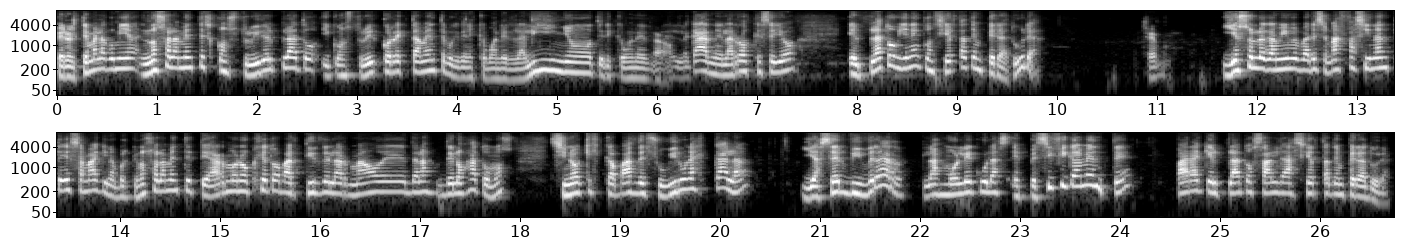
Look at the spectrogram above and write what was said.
Pero el tema de la comida no solamente es construir el plato y construir correctamente, porque tienes que poner el aliño, tienes que poner la carne, el arroz, qué sé yo. El plato viene con cierta temperatura. Sí. Y eso es lo que a mí me parece más fascinante de esa máquina, porque no solamente te arma un objeto a partir del armado de, de, los átomos, sino que es capaz de subir una escala y hacer vibrar las moléculas específicamente para que el plato salga a cierta temperatura.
